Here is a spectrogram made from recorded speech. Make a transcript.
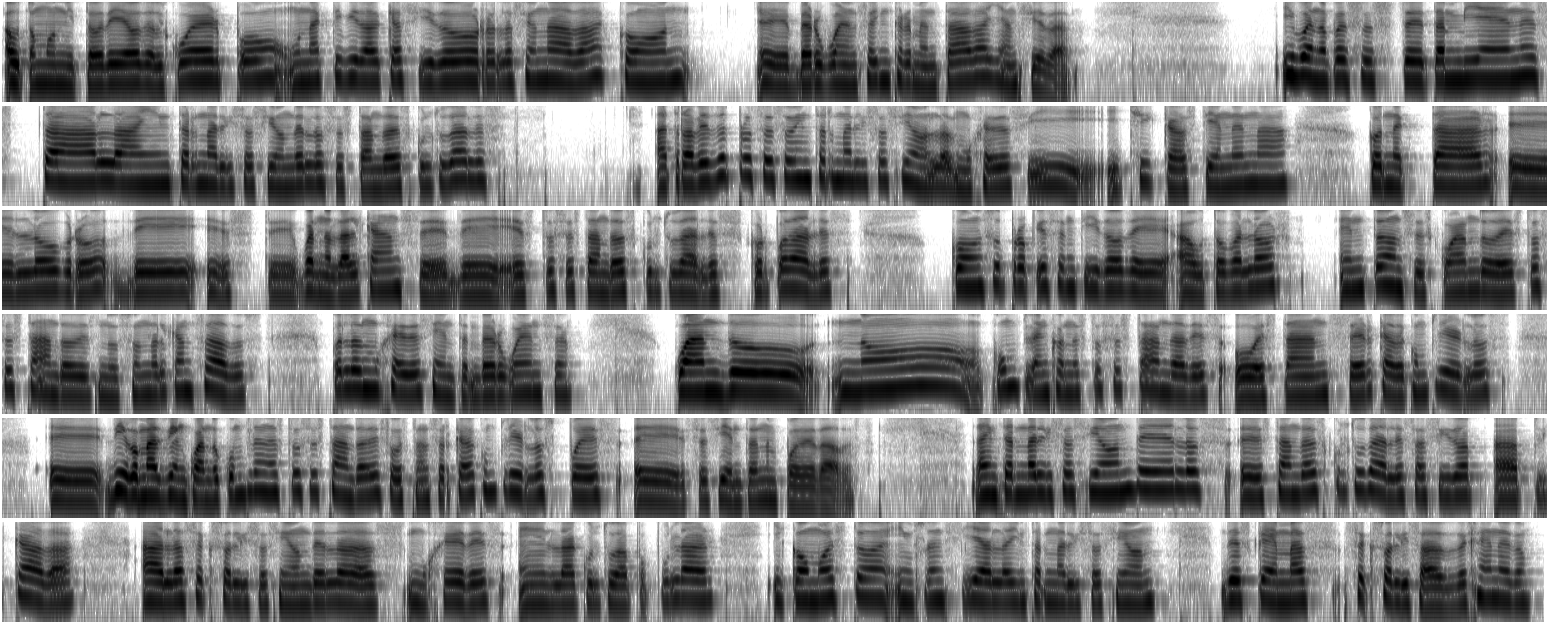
automonitoreo del cuerpo, una actividad que ha sido relacionada con eh, vergüenza incrementada y ansiedad. Y bueno, pues este también está la internalización de los estándares culturales. A través del proceso de internalización, las mujeres y chicas tienden a conectar el logro de este, bueno, el alcance de estos estándares culturales corporales con su propio sentido de autovalor. Entonces, cuando estos estándares no son alcanzados, pues las mujeres sienten vergüenza. Cuando no cumplen con estos estándares o están cerca de cumplirlos, eh, digo, más bien cuando cumplen estos estándares o están cerca de cumplirlos, pues eh, se sientan empoderadas. La internalización de los eh, estándares culturales ha sido aplicada a la sexualización de las mujeres en la cultura popular y cómo esto influencia la internalización de esquemas sexualizados de género,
